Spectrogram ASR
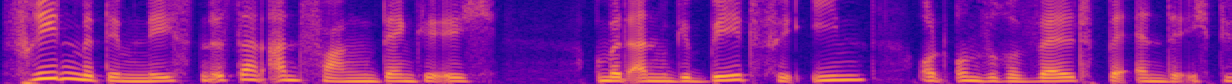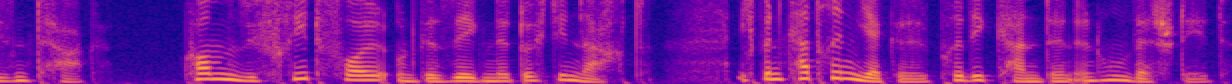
Frieden mit dem Nächsten ist ein Anfang, denke ich, und mit einem Gebet für ihn und unsere Welt beende ich diesen Tag. Kommen Sie friedvoll und gesegnet durch die Nacht. Ich bin Katrin Jeckel, Predikantin in Hohenwestedt.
